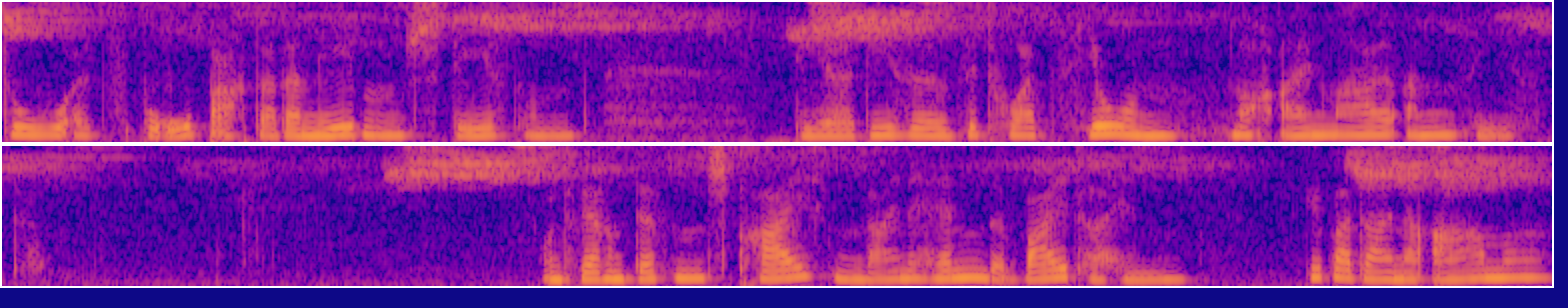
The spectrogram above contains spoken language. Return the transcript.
du als Beobachter daneben stehst und dir diese Situation noch einmal ansiehst. Und währenddessen streichen deine Hände weiterhin über deine Arme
